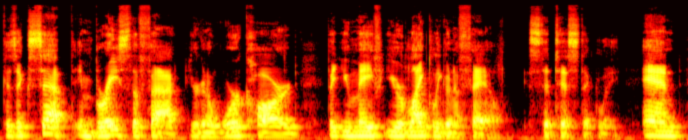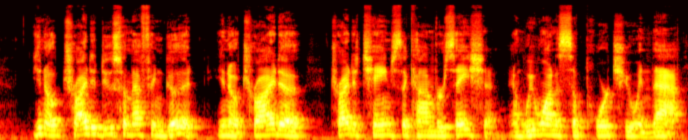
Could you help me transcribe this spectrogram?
because accept, embrace the fact you're going to work hard, but you may you're likely going to fail statistically. And you know, try to do some effing good. You know, try to try to change the conversation, and we want to support you in that.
